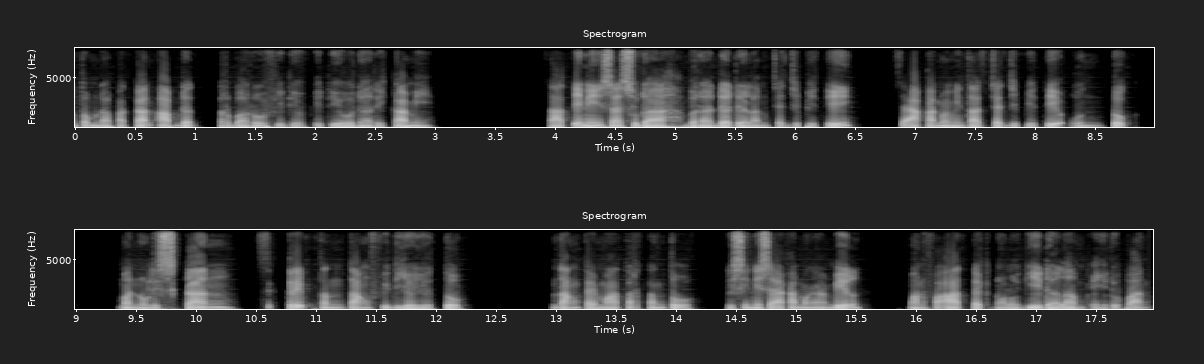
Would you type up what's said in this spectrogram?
untuk mendapatkan update terbaru video-video dari kami. Saat ini saya sudah berada dalam ChatGPT saya akan meminta ChatGPT untuk menuliskan skrip tentang video YouTube tentang tema tertentu. Di sini saya akan mengambil manfaat teknologi dalam kehidupan.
